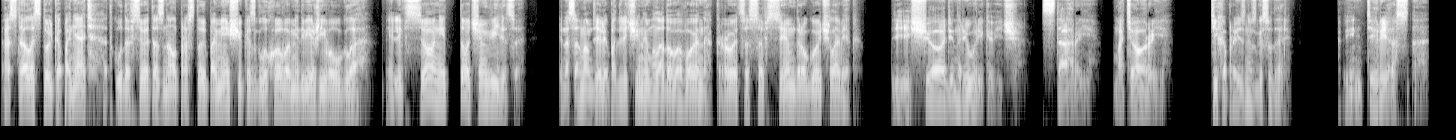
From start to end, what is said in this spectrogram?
Осталось только понять, откуда все это знал простой помещик из глухого медвежьего угла. Или все не то, чем видится. И на самом деле под личиной молодого воина кроется совсем другой человек. «Еще один Рюрикович», «Старый, матерый», — тихо произнес государь. «Интересно.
